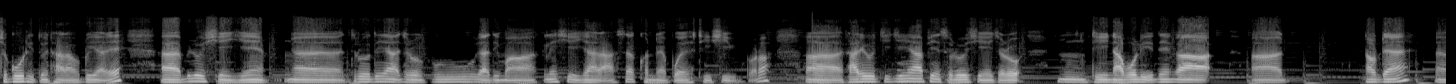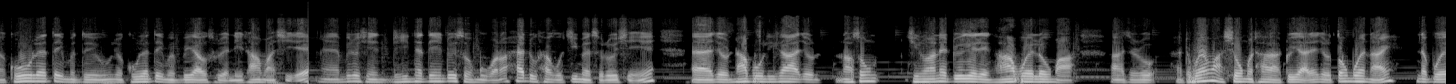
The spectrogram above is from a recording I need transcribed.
ရှစ်ကိုးတွေတွင်းထားတာကိုတွေ့ရတယ်။အာပြီးလို့ရှိရင်အဲသူတို့တွေကကျွန်တော်ကူရာဒီမှာကလင်းရှီရတာ18ပွဲအထိရှိပြီပေါ့နော်။အာဒါတွေကိုကြည်ချင်းအဖြစ်ဆိုလို့ရှိရင်ကျွန်တော်ဒီနာပိုလီအသင်းကအာနောက်တန်းအဲဂိုးလည်းတိတ်မသွင်းဘူးဂိုးလည်းတိတ်မပေးအောင်ဆိုတဲ့အနေအထားမှာရှိတယ်။အဲပြီးလို့ရှိရင်ဒီနှစ်သင်းတွေ့ဆုံမှုပေါ့နော် head to head ကိုကြည့်မယ်ဆိုလို့ရှိရင်အဲကျွန်တော်နာပိုလီကကျွန်တော်နောက်ဆုံးဂျီနိုနဲ့တွေ့ခဲ့တဲ့၅ပွဲလုံးမှာအာကျွန်တော်တပွဲမှာရှုံးမထားတာတွေ့ရတယ်ကျွန်တော်၃ပွဲနိုင် နှစ်ပွဲ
